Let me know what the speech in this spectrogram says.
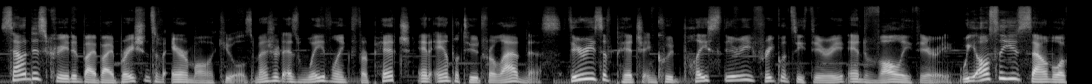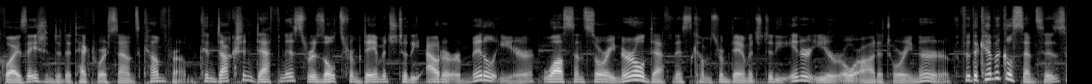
Sound is created by vibrations of air molecules, measured as wavelength for pitch and amplitude for loudness. Theories of pitch include place theory, frequency theory, and volley theory. We also use sound localization to detect where sounds come from. Conduction deafness results from damage to the outer or middle ear, while sensory neural deafness comes from damage to the inner ear or auditory nerve. For the chemical senses,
